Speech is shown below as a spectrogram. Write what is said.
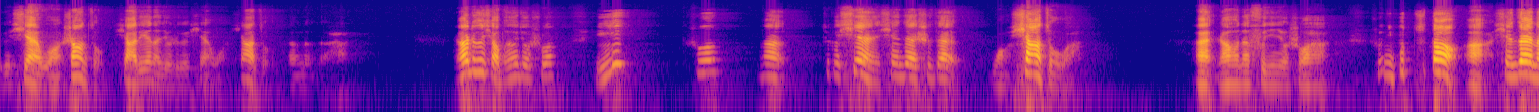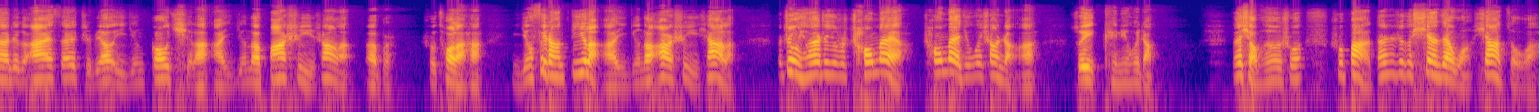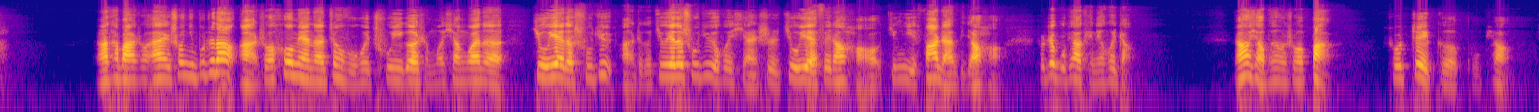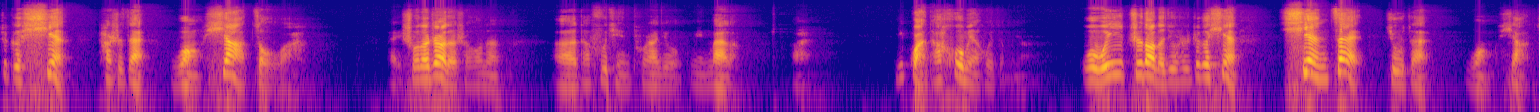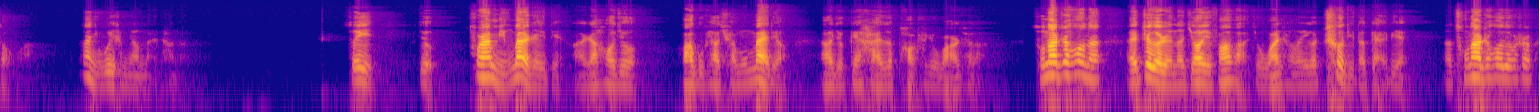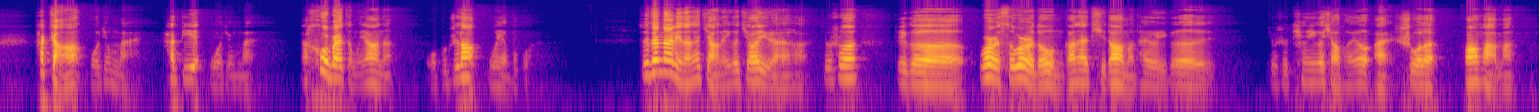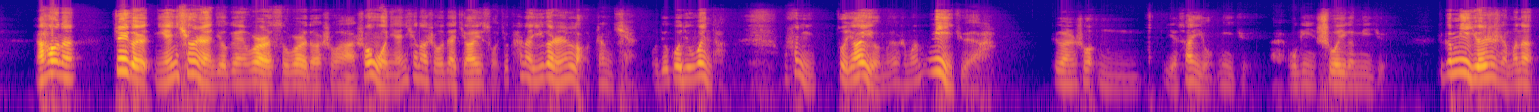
这个线往上走，下跌呢就是个线往下走等等的哈。然后这个小朋友就说：“咦，说那这个线现在是在往下走啊？”哎，然后他父亲就说：“哈。”说你不知道啊，现在呢，这个 RSI 指标已经高起了啊，已经到八十以上了啊，不是说错了哈，已经非常低了啊，已经到二十以下了。那这种情况下，这就是超卖啊，超卖就会上涨啊，所以肯定会涨。那小朋友说说爸，但是这个线在往下走啊。然后他爸说，哎，说你不知道啊，说后面呢，政府会出一个什么相关的就业的数据啊，这个就业的数据会显示就业非常好，经济发展比较好，说这股票肯定会涨。然后小朋友说：“爸，说这个股票这个线它是在往下走啊。”哎，说到这儿的时候呢，呃，他父亲突然就明白了，哎，你管它后面会怎么？我唯一知道的就是这个线现在就在往下走啊。那你为什么要买它呢？所以就突然明白了这一点啊，然后就把股票全部卖掉，然后就跟孩子跑出去玩去了。从那之后呢？哎，这个人的交易方法就完成了一个彻底的改变。那从那之后就是，它涨我就买，它跌我就卖。那后边怎么样呢？我不知道，我也不管。所以在那里呢，他讲了一个交易员哈，就是说这个沃尔斯·威尔德，我们刚才提到嘛，他有一个就是听一个小朋友哎说了方法嘛，然后呢，这个年轻人就跟沃尔斯·威尔德说啊，说我年轻的时候在交易所就看到一个人老挣钱，我就过去问他，我说你做交易有没有什么秘诀啊？这个人说：“嗯，也算有秘诀。哎，我给你说一个秘诀。这个秘诀是什么呢？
